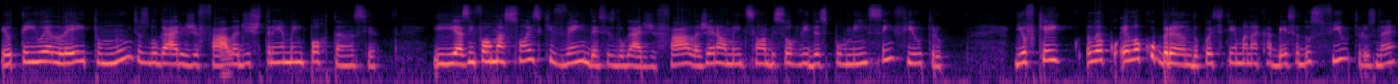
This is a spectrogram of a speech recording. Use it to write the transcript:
eu tenho eleito muitos lugares de fala de extrema importância. E as informações que vêm desses lugares de fala geralmente são absorvidas por mim sem filtro. E eu fiquei elocubrando com esse tema na cabeça dos filtros, né?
